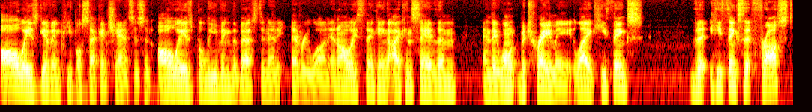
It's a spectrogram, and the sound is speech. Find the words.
always giving people second chances and always believing the best in any, everyone and always thinking I can save them and they won't betray me. Like he thinks that he thinks that Frost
